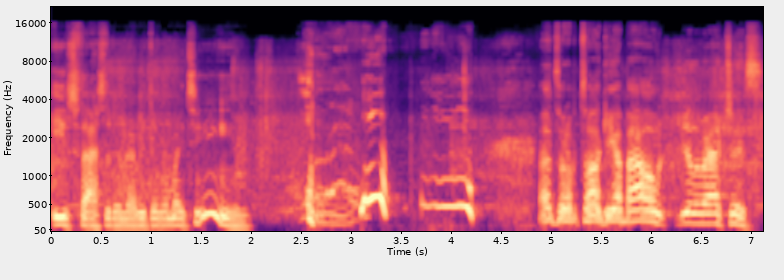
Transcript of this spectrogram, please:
he's faster than everything on my team. That's what I'm talking about, Diloracheirus.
